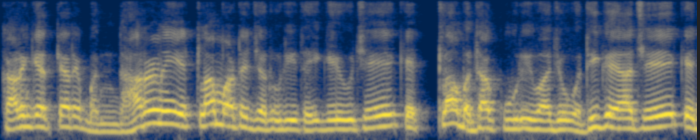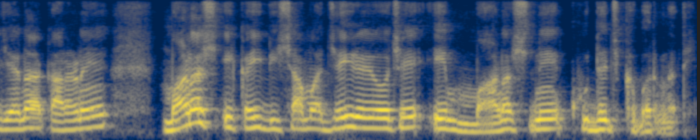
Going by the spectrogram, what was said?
કારણ કે અત્યારે બંધારણ એ એટલા માટે જરૂરી થઈ ગયું છે કે એટલા બધા કુરિવાજો વધી ગયા છે કે જેના કારણે માણસ એ કઈ દિશામાં જઈ રહ્યો છે એ માણસને ખુદ જ ખબર નથી.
